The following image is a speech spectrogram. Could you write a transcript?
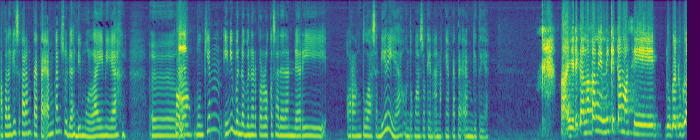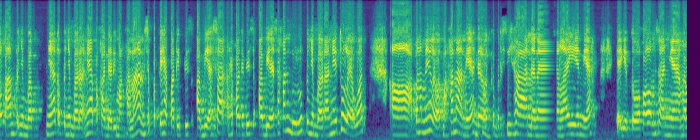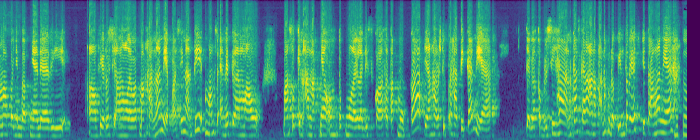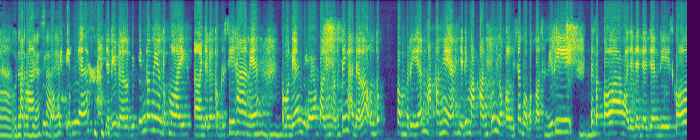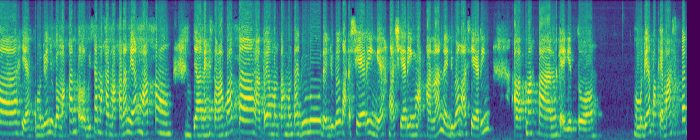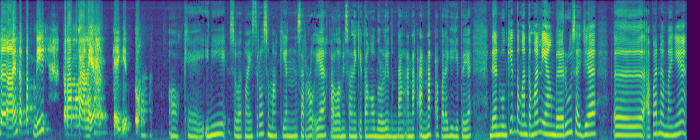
Apalagi sekarang PTM kan sudah dimulai nih ya. Uh, hmm. Mungkin ini benar-benar perlu kesadaran dari orang tua sendiri ya untuk masukin anaknya PTM gitu ya. Nah, jadi karena kan ini kita masih duga-duga kan penyebabnya atau penyebarannya apakah dari makanan seperti hepatitis A biasa. Hepatitis A biasa kan dulu penyebarannya itu lewat uh, apa namanya lewat makanan ya, lewat kebersihan dan lain-lain ya. Kayak gitu. Kalau misalnya memang penyebabnya dari uh, virus yang lewat makanan ya pasti nanti moms and dad yang mau masukin anaknya untuk mulai lagi sekolah tatap muka yang harus diperhatikan ya jaga kebersihan. Kan sekarang anak-anak udah pinter ya cuci tangan ya. Betul udah karena terbiasa si COVID ya. ini ya. Jadi udah lebih pinter nih untuk mulai uh, jaga kebersihan ya. Hmm, hmm. kemudian juga yang paling penting adalah untuk pemberian makannya ya. Jadi makan pun juga kalau bisa bawa bekal sendiri hmm. ke sekolah nggak jajan-jajan di sekolah ya. Kemudian juga makan kalau bisa makan makanan yang matang okay. jangan yang setengah matang atau yang mentah-mentah dulu. Dan juga nggak sharing ya. Nggak sharing makanan dan juga nggak sharing alat makan kayak gitu kemudian pakai masker dan lain tetap diterapkan ya kayak gitu. Oke, ini sobat maestro semakin seru ya kalau misalnya kita ngobrolin tentang anak-anak apalagi gitu ya. Dan mungkin teman-teman yang baru saja eh, apa namanya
